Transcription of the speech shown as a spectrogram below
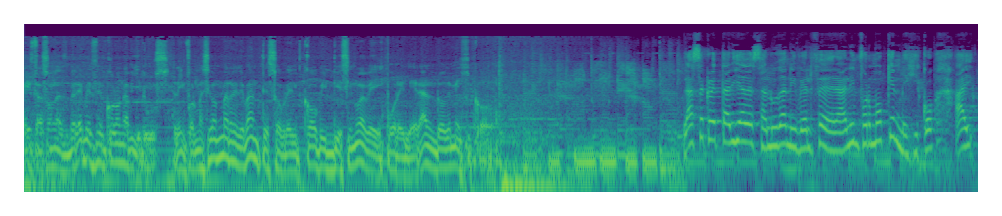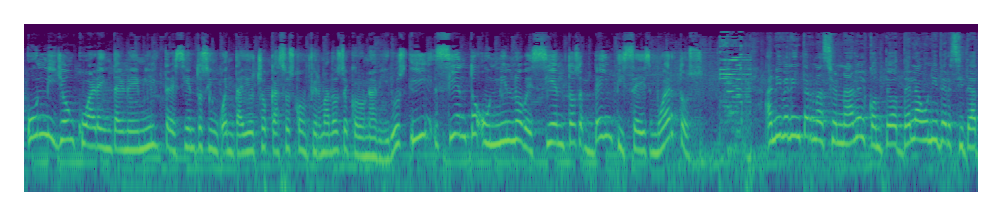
Estas son las breves del coronavirus. La información más relevante sobre el COVID-19 por el Heraldo de México. La Secretaría de Salud a nivel federal informó que en México hay 1.049.358 casos confirmados de coronavirus y 101.926 muertos. A nivel internacional, el conteo de la Universidad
